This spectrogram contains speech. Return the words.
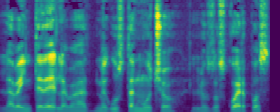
la 20D, la verdad me gustan mucho los dos cuerpos,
